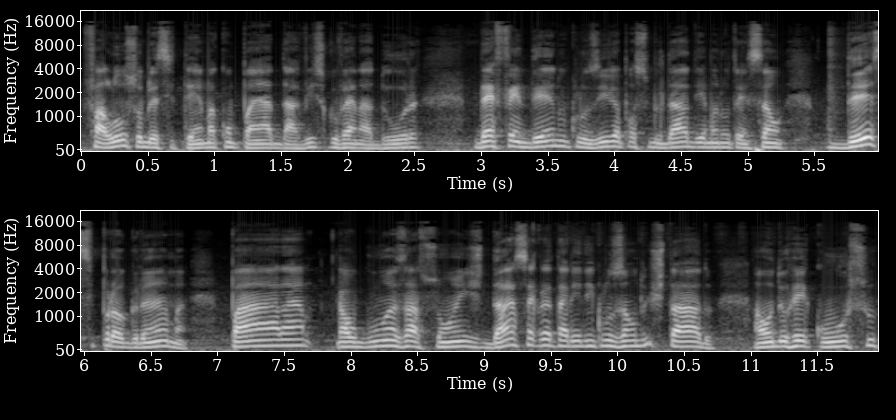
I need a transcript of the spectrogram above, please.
falou sobre esse tema, acompanhado da vice-governadora, defendendo inclusive a possibilidade de manutenção desse programa para algumas ações da Secretaria de Inclusão do Estado, onde o recurso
